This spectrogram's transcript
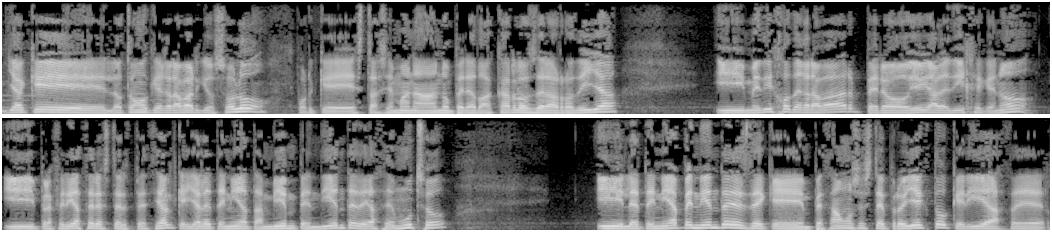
ya que lo tengo que grabar yo solo, porque esta semana han operado a Carlos de la rodilla y me dijo de grabar, pero yo ya le dije que no y preferí hacer este especial que ya le tenía también pendiente de hace mucho. Y le tenía pendiente desde que empezamos este proyecto, quería hacer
